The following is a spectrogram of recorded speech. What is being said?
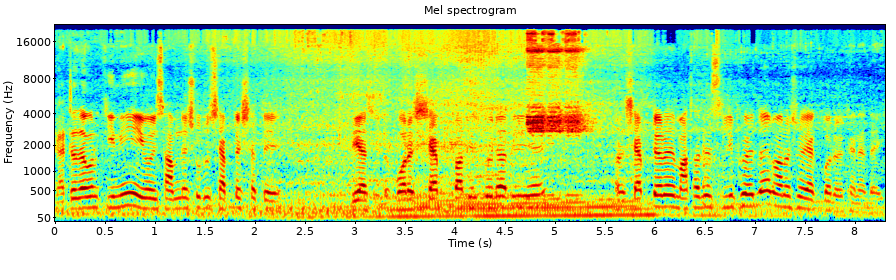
গাড়িটা যখন কিনি, ওই সামনে শুধু শ্যাপ্টের সাথে দেওয়া ছিল। পরে শ্যাপ বাতিল করে দিয়ে পরে শ্যাপটের ওই মাথা দিয়ে স্লিপ হয়ে যায়, মানুষ ওই একবার ওইখানে দেয়।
